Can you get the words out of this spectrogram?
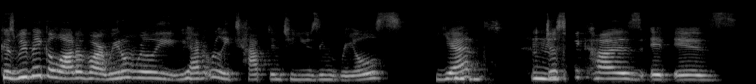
because we make a lot of our we don't really we haven't really tapped into using reels yet mm-hmm. mm-hmm. just because it is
